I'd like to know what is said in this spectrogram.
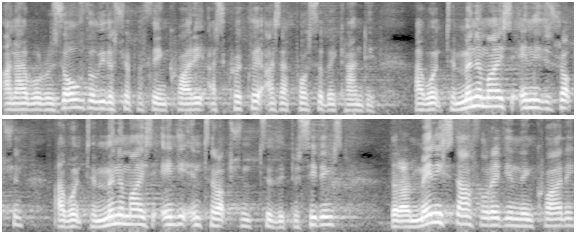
and I will resolve the leadership of the inquiry as quickly as I possibly can do. I want to minimise any disruption. I want to minimise any interruption to the proceedings. There are many staff already in the inquiry.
